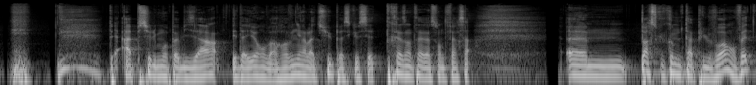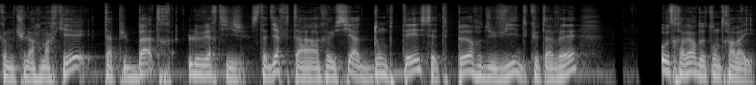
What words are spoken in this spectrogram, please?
t'es absolument pas bizarre. Et d'ailleurs, on va revenir là-dessus parce que c'est très intéressant de faire ça. Euh, parce que comme tu as pu le voir, en fait, comme tu l'as remarqué, tu as pu battre le vertige. C'est-à-dire que tu as réussi à dompter cette peur du vide que tu avais au travers de ton travail.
